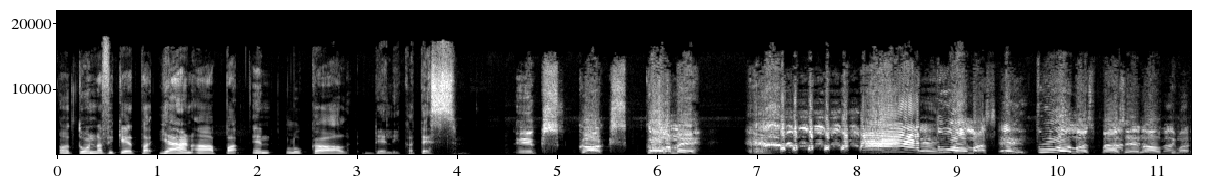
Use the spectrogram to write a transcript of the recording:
och Tunna fick äta järnapa, en lokal delikatess. Yksi, kaksi, kolme! Tuomas! Tuomas pääsee nauttimaan.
